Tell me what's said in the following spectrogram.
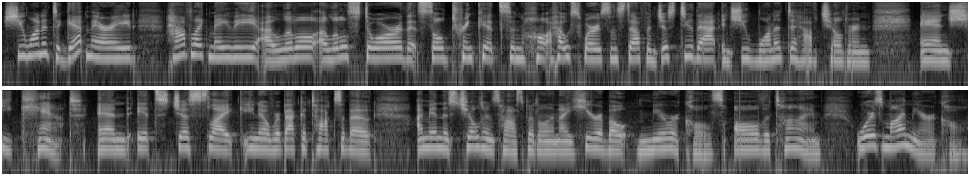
She wanted to get married, have like maybe a little a little store that sold trinkets and housewares and stuff, and just do that. And she wanted to have children, and she can't. And it's just like you know, Rebecca talks about. I'm in this children's hospital, and I hear about miracles all the time. Where's my miracle?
